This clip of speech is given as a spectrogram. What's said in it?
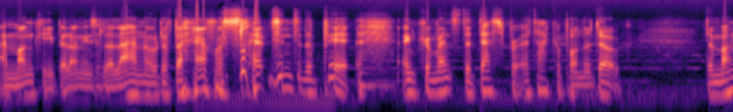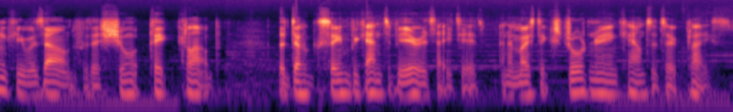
A monkey belonging to the landlord of the house leapt into the pit and commenced a desperate attack upon the dog. The monkey was armed with a short, thick club. The dog soon began to be irritated, and a most extraordinary encounter took place.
